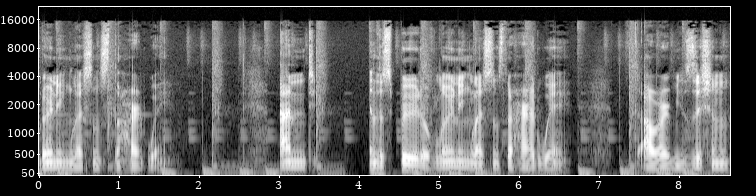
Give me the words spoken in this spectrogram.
learning lessons the hard way. And in the spirit of learning lessons the hard way, our musician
